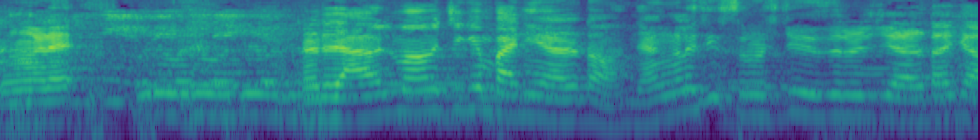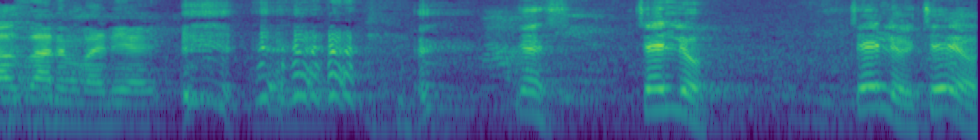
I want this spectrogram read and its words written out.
ഞങ്ങളെ രാഹുൽ മാമച്ചിക്കും പനിയാണ് കേട്ടോ. ഞങ്ങൾ ശുശ്രൂഷിച്ച് ശുശ്രൂഷിച്ച് ഏട്ടാക്കി അവസാനം പനിയായി. യെസ് ചെല്ലു. ചെല്ലു ചെല്ലു.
